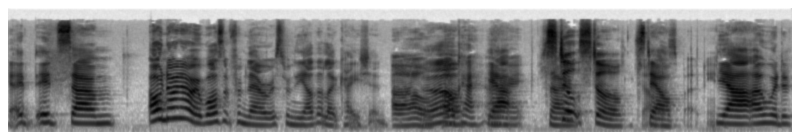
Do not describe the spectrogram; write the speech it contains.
It, it's um. Oh no, no, it wasn't from there. It was from the other location. Oh, oh okay. Yeah. All right. So- Still, still, Still, but yeah. yeah, I would have.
